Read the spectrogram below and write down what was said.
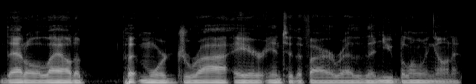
that'll allow to put more dry air into the fire rather than you blowing on it.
